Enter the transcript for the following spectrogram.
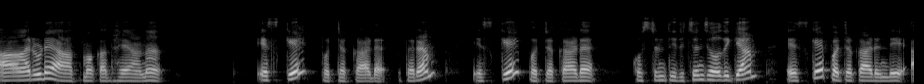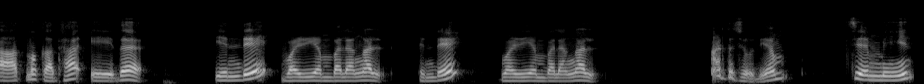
ആരുടെ ആത്മകഥയാണ്? S K Pottekkatt. ഉത്തരം എസ് കെ പൊറ്റക്കാട്. ക്വസ്റ്റ്യൻ തിരിച്ചും ചോദിക്കാം. എസ് കെ പൊറ്റക്കാടിന്റെ ആത്മകഥ ഏത്? എന്റെ വഴിയമ്പലങ്ങൾ എന്റെ വഴിയമ്പലങ്ങൾ. അടുത്ത ചോദ്യം. ചെമ്മീൻ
